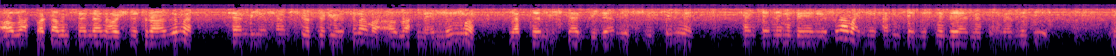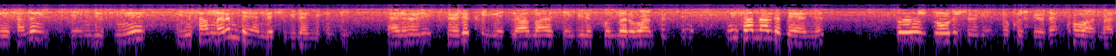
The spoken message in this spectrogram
Allah bakalım senden hoşnut razı mı? Sen bir yaşam sürdürüyorsun ama Allah memnun mu? Yaptığın işler güzel mi, çirkin mi? Sen kendini beğeniyorsun ama insanın kendisini beğenmesi önemli değil. İnsanın kendisini, insanların beğenmesi bile mühim değil. Yani öyle, öyle kıymetli Allah'ın sevgili kulları vardır ki insanlar da beğenmez doğru, doğru söyleyen dokuz köyden kovarlar.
